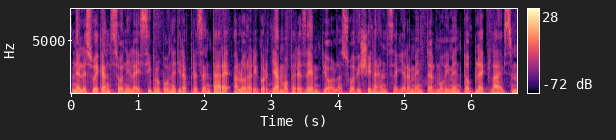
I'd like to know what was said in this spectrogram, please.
nelle sue canzoni lei si propone di rappresentare. Allora ricordiamo per esempio la sua vicinanza chiaramente al movimento Black Lives Matter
